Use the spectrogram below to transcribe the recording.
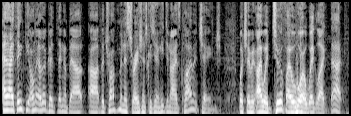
And I think the only other good thing about uh, the Trump administration is because you know he denies climate change, which I mean I would too if I wore a wig like that.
